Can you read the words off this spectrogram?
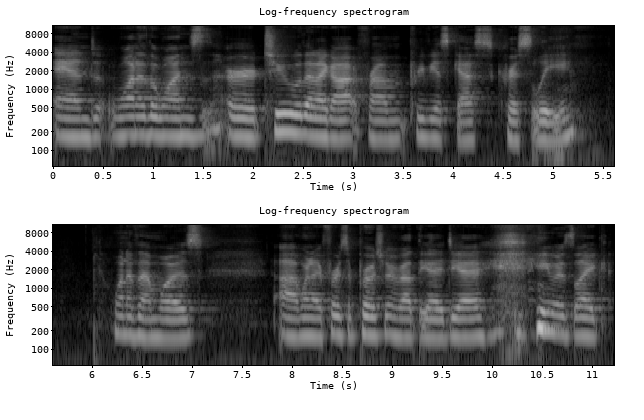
And one of the ones, or two that I got from previous guest, Chris Lee, one of them was uh, when I first approached him about the idea, he was like,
